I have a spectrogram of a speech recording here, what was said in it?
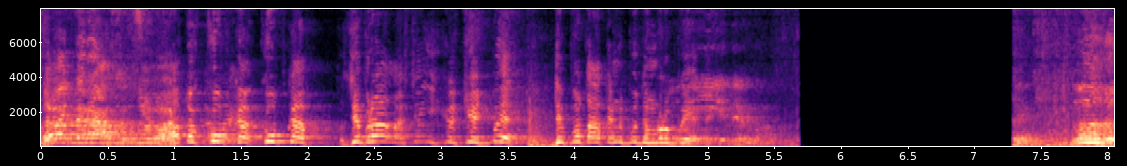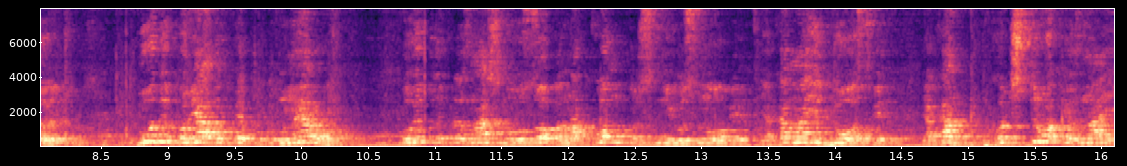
Давайте раз А то кубка, кубка зібралася і кричить, ми депутати не будемо робити. Іван Анатолійович, буде порядок теплокомунерго, коли буде призначена особа на конкурсній основі, яка має досвід, яка хоч трохи знає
